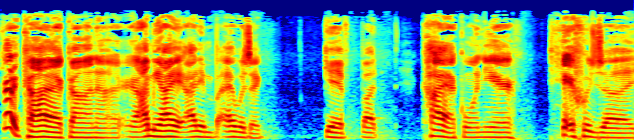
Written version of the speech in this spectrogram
Got a kayak on. Uh, I mean, I I didn't. It was a gift, but kayak one year. It was uh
